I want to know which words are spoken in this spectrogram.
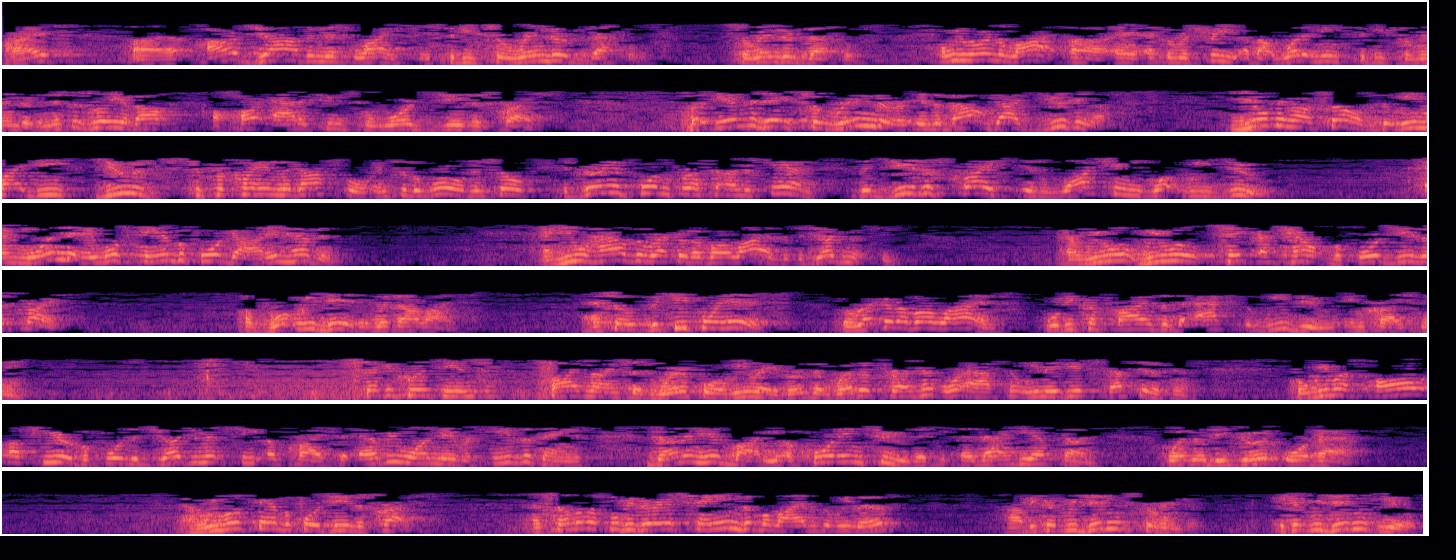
All right? Uh, our job in this life is to be surrendered vessels. Surrendered vessels. And we learned a lot uh, at the retreat about what it means to be surrendered. And this is really about a heart attitude towards Jesus Christ. But at the end of the day, surrender is about God using us yielding ourselves that we might be used to proclaim the gospel into the world. And so it's very important for us to understand that Jesus Christ is watching what we do. And one day we'll stand before God in heaven. And He will have the record of our lives at the judgment seat. And we will, we will take account before Jesus Christ of what we did with our lives. And so the key point is, the record of our lives will be comprised of the acts that we do in Christ's name. 2 Corinthians 5 9 says, Wherefore we labor, that whether present or absent we may be accepted of him. For we must all appear before the judgment seat of Christ, that everyone may receive the things done in his body according to that he, that he hath done, whether it be good or bad. And we will stand before Jesus Christ. And some of us will be very ashamed of the lives that we live uh, because we didn't surrender, because we didn't yield.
